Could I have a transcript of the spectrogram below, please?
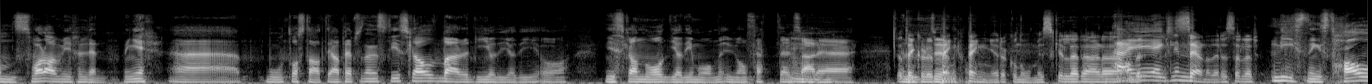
ansvar og mye forventninger eh, mot oss. da At ja, Preps de skal være de og de og de, og de skal nå de og de målene uansett. Eller så er det Jeg tenker du peng, penger økonomisk, eller er det Nei, seerne deres, eller? Visningstall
